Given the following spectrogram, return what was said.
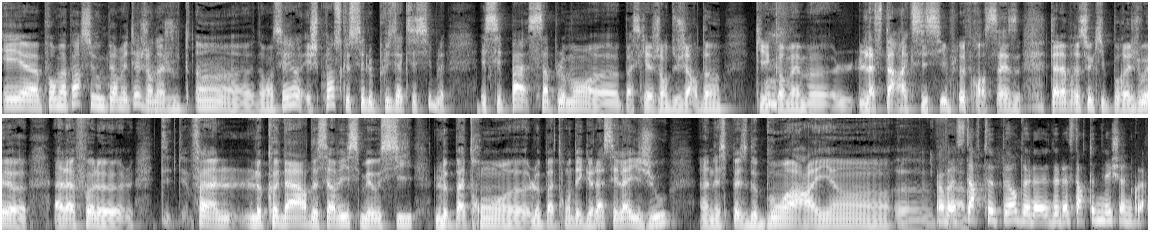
Et euh, pour ma part, si vous me permettez, j'en ajoute un euh, dans ma série, et je pense que c'est le plus accessible. Et c'est pas simplement euh, parce qu'il y a Jean Dujardin qui est quand même la star accessible française. T'as l'impression qu'il pourrait jouer à la fois le, enfin le, connard de service, mais aussi le patron, le patron dégueulasse. Et là, il joue un espèce de bon arien. ah bah, start-upper de la, de la Startup Nation, quoi.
